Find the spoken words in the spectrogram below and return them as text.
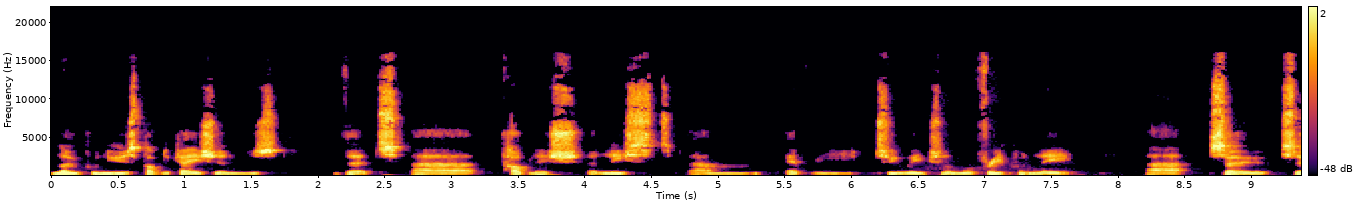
local news publications that uh, publish at least um, every two weeks or more frequently. Uh, so, so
